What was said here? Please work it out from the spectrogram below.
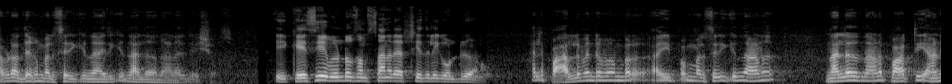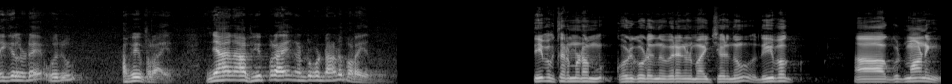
അവിടെ അദ്ദേഹം മത്സരിക്കുന്നതായിരിക്കും നല്ലതെന്നാണ് എന്റെ വിശ്വാസം. ഈ കെ സിയെ വീണ്ടും സംസ്ഥാന രാഷ്ട്രീയത്തിലേക്ക് കൊണ്ടുവരികയാണോ? അല്ല പാർലമെന്റ് മെമ്പർ ആയി ഇപ്പം മത്സരിക്കുന്നതാണ് നല്ലതെന്നാണ് പാർട്ടി അണികളുടെ ഒരു അഭിപ്രായം. ഞാൻ ആ അഭിപ്രായം കണ്ടുകൊണ്ടാണ് പറയുന്നത്. ദീപക് ധർമ്മടം കോഴിക്കോട് നിന്ന് വിവരങ്ങളുമായി ചേരുന്നു. Deepak good morning.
